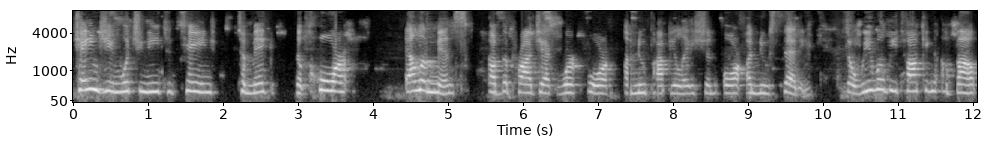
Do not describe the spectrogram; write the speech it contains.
changing what you need to change to make the core elements of the project work for a new population or a new setting. So we will be talking about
